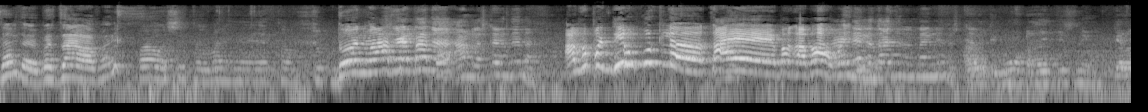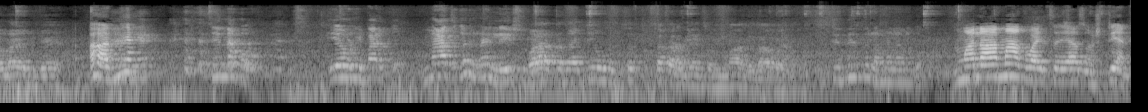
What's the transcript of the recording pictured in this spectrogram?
जाऊ दे बरं जावा मग. पाऊस येतोय बाहेर. दोन ना, आम्हाला stand दे ना. अगं पण देऊ कुठलं? काय बघा भाऊ मोठं आहे तीच नाही. त्याला लाइट द्या ने. ते नको. एवढी बारक. माझं घरी राहिलं येशू बारका नाही तेवढं सत- सकाळ न्यायचं मागे लावायचं ते दे तुला मला नको मला मागवायचंय अजून स्टँड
